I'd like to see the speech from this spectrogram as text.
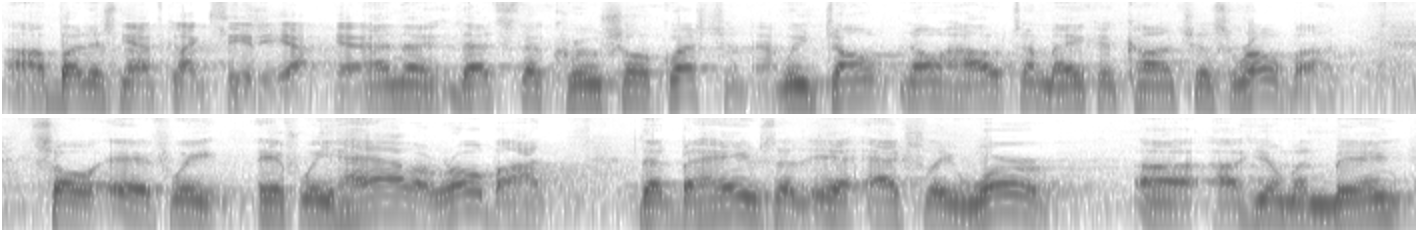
Uh, but it's not like Siri, yeah, yeah. And the, that's the crucial question. We don't know how to make a conscious robot. So if we, if we have a robot that behaves that it actually were uh, a human being,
